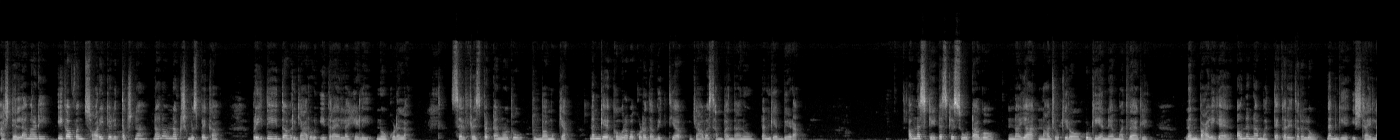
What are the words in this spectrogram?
ಅಷ್ಟೆಲ್ಲ ಮಾಡಿ ಈಗ ಒಂದು ಸಾರಿ ಕೇಳಿದ ತಕ್ಷಣ ನಾನು ಅವನ್ನ ಕ್ಷಮಿಸ್ಬೇಕಾ? ಪ್ರೀತಿ ಇದ್ದವ್ರು ಯಾರು ಈ ಥರ ಎಲ್ಲ ಹೇಳಿ ನೋವು ಕೊಡಲ್ಲ. ಸೆಲ್ಫ್ ರೆಸ್ಪೆಕ್ಟ್ ಅನ್ನೋದು ತುಂಬ ಮುಖ್ಯ. ನನಗೆ ಗೌರವ ಕೊಡೋದ ವ್ಯಕ್ತಿಯ ಯಾವ ಸಂಬಂಧನೂ ನನಗೆ ಬೇಡ. ಅವನ ಸ್ಟೇಟಸ್ಗೆ ಸೂಟ್ ಆಗೋ ನಯ ನಾಜೂಕಿರೋ ಹುಡುಗಿಯನ್ನೇ ಮದುವೆ ಆಗಲಿ. ನನ್ನ ಬಾಳಿಗೆ ಅವನನ್ನು ಮತ್ತೆ ಕರೆತರಲು ನನಗೆ ಇಷ್ಟ ಇಲ್ಲ.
